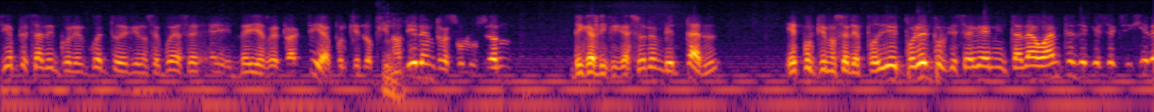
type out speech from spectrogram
siempre salen con el cuento de que no se puede hacer leyes retroactivas, porque los que no tienen resolución de calificación ambiental es porque no se les podía imponer porque se habían instalado antes de que se exigiera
